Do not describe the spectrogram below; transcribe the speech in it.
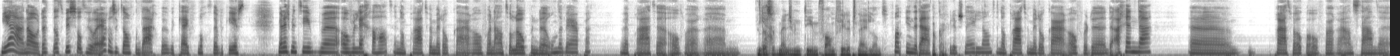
Ja, nou, dat, dat wisselt heel erg. Als ik dan vandaag bekijk, vanochtend heb ik eerst managementteam overleg gehad. En dan praten we met elkaar over een aantal lopende onderwerpen. We praten over. Um, dat ja, is het managementteam van Philips Nederland. Van, inderdaad, okay. van Philips Nederland. En dan praten we met elkaar over de, de agenda. Uh, praten we ook over aanstaande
